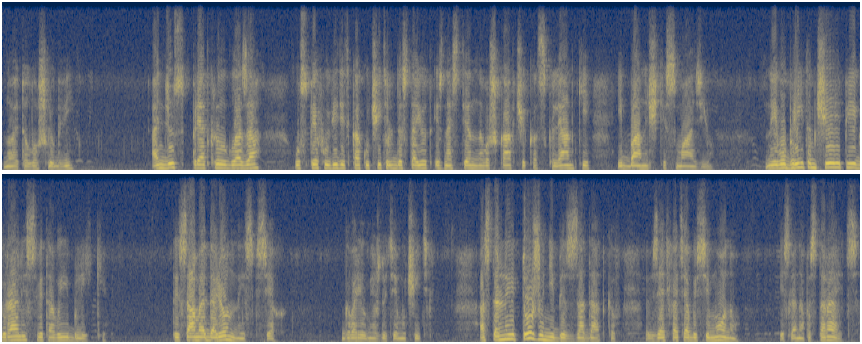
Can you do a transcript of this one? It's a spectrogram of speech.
но это ложь любви. Андюс приоткрыл глаза, успев увидеть, как учитель достает из настенного шкафчика склянки и баночки с мазью. На его бритом черепе играли световые блики. «Ты самый одаренный из всех», — говорил между тем учитель. «Остальные тоже не без задатков, взять хотя бы Симону, если она постарается.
